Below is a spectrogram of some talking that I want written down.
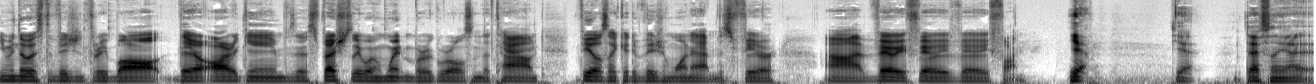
Even though it's Division three ball, there are games, especially when Wittenberg rolls into town, feels like a Division one atmosphere. Uh, very, very, very fun. Yeah, yeah, definitely. I,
